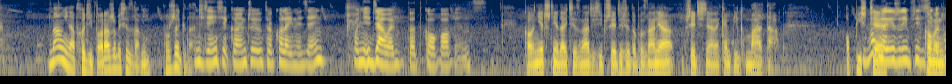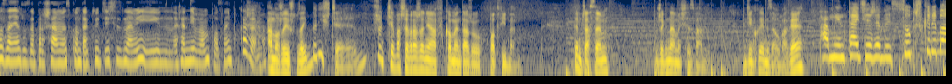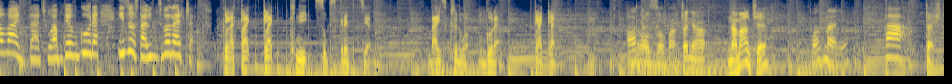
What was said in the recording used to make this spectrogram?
No i nadchodzi pora, żeby się z Wami pożegnać. Dzień się kończy, jutro kolejny dzień. Poniedziałek dodatkowo, więc Koniecznie dajcie znać, jeśli przyjedziecie do Poznania i przyjedziecie na kemping Malta. W ogóle Opiszcie, jeżeli przyjedziecie komen- do Poznania, to zapraszamy, skontaktujcie się z nami i chętnie Wam Poznań pokażemy. a może już tutaj byliście. Wrzućcie Wasze wrażenia w komentarzu pod filmem. Tymczasem żegnamy się z Wami. Dziękujemy za uwagę. Pamiętajcie, żeby subskrybować, dać łapkę w górę i zostawić dzwoneczek. Klek, klek, kleknij subskrypcję. Daj skrzydło w górę. Klek, klek. O, Do tak, zobaczenia na Malcie. w Poznaniu. Pa! Cześć.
